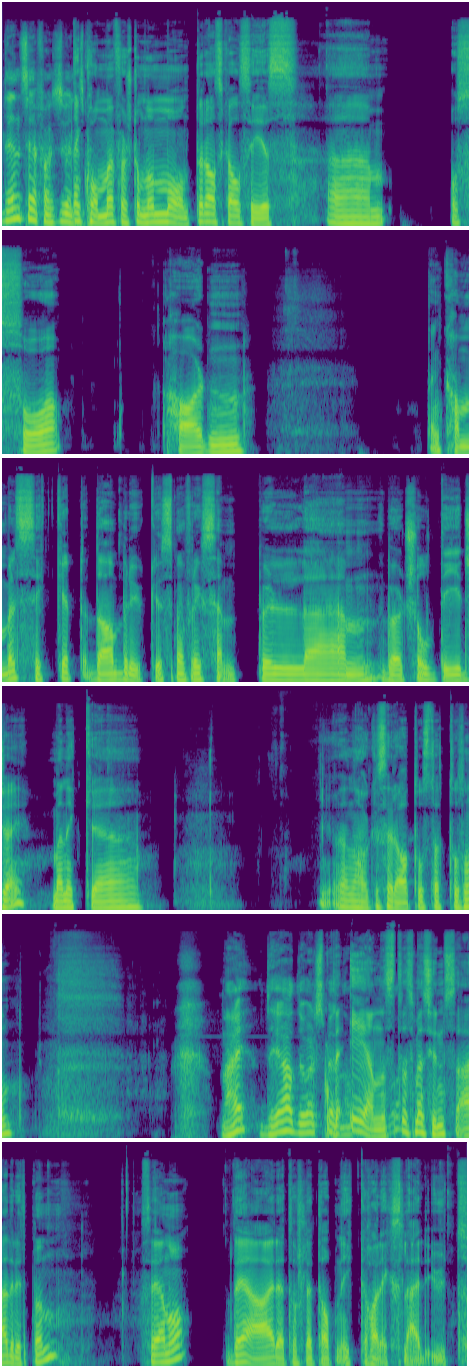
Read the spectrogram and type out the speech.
den ser faktisk veldig Den kommer først om noen måneder, da, skal sies. Um, og så har den Den kan vel sikkert da brukes med for eksempel um, virtual DJ, men ikke Den har ikke Serato-støtte og sånn. Nei, det hadde jo vært spennende. Det eneste som jeg syns er dritt med den, ser jeg nå, det er rett og slett at den ikke har XLR ut.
